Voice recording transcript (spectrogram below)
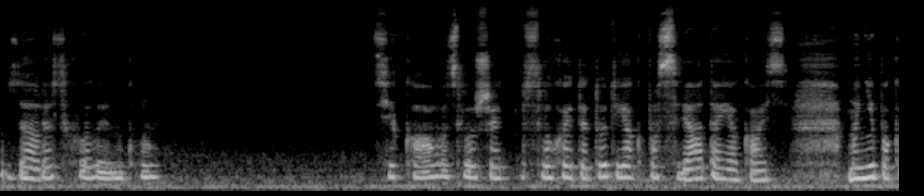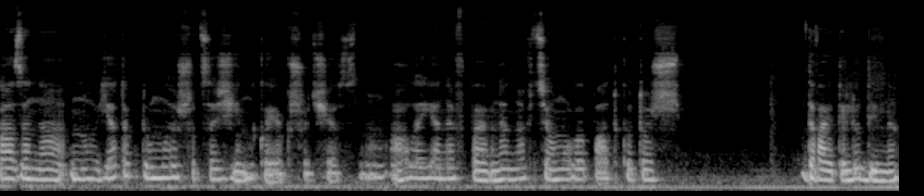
Зараз хвилинку. Цікаво, слушай, слухайте, тут як посвята якась. Мені показана, ну, я так думаю, що це жінка, якщо чесно. Але я не впевнена в цьому випадку, тож давайте людина.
